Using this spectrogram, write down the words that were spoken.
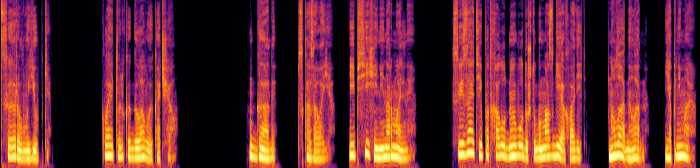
Церл в юбке. Клай только головой качал. «Гады», — сказала я, — «и психи ненормальные. Связать и под холодную воду, чтобы мозги охладить. Ну ладно, ладно, я понимаю,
